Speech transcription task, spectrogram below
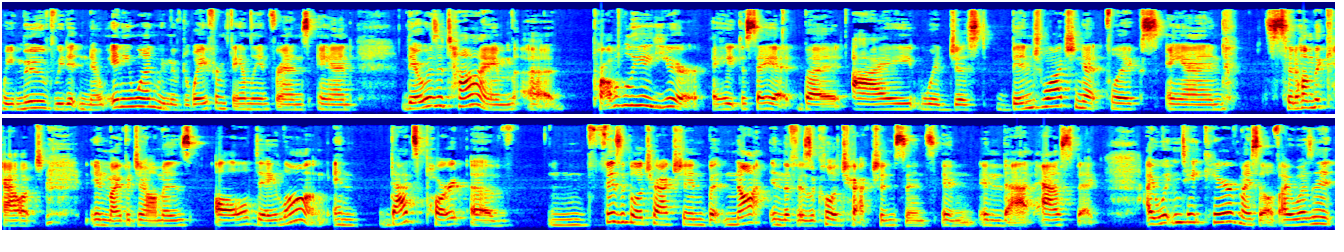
we moved. We didn't know anyone. We moved away from family and friends, and there was a time. Uh, probably a year. I hate to say it, but I would just binge watch Netflix and sit on the couch in my pajamas all day long. And that's part of physical attraction, but not in the physical attraction sense in, in that aspect. I wouldn't take care of myself. I wasn't,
